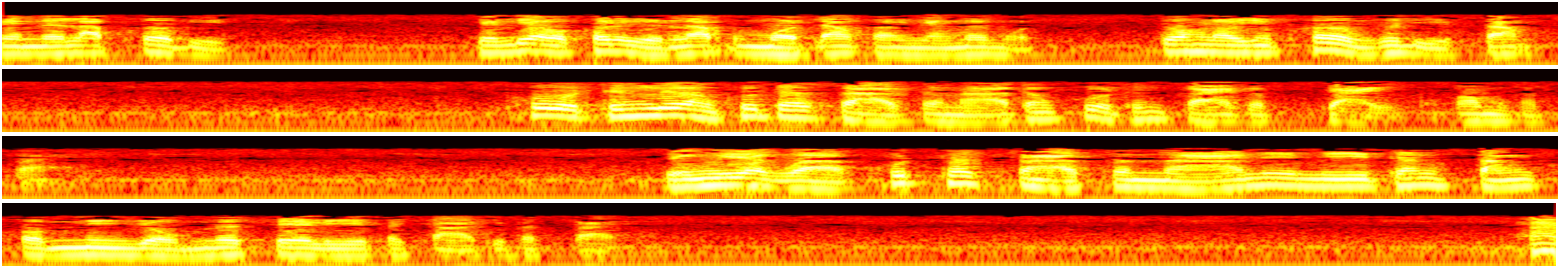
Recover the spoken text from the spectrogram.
ยังได้รับเพิ่มอีกจะเรียกว่าคนอื่นรับหมดแล้วก็ยังไม่หมด ตัวของเรายังเพิ่มขึ้นอีกซ้ำพูดถึงเรื่องพุทธศาสนาต้องพูดถึงกายกับใจพร้อมกันไปจึงเรียกว่าพุทธศาสนานี่มีทั้งสังคมนิยม และเสรีประชาธิปไตยถ้า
